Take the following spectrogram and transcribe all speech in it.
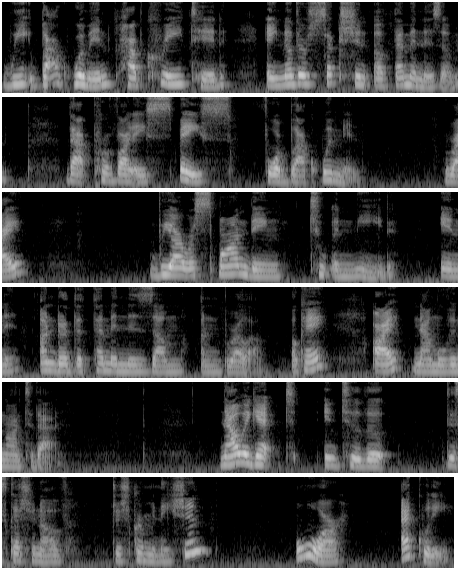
we black women, have created another section of feminism that provide a space for black women, right? We are responding to a need in under the feminism umbrella, okay? All right, now moving on to that. Now we get into the discussion of discrimination or equity.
